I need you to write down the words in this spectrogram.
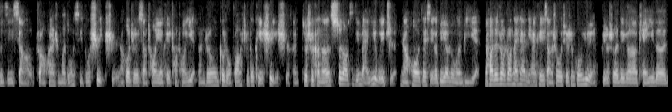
自己想转换什么东西都试一试，然后或者想创业可以创创业，反正各种方式都可以试一试，反正就是可能试到自己满意为止，然后再写个毕业论文毕业。然后在这种状态下，你还可以享受学生公寓，比如说这个便宜的。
